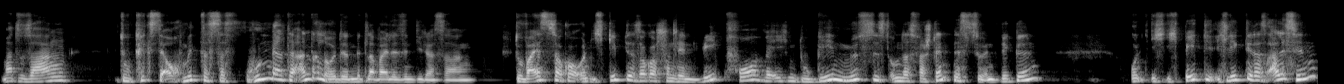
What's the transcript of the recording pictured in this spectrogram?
mal zu sagen, du kriegst ja auch mit, dass das hunderte andere Leute mittlerweile sind, die das sagen. Du weißt sogar, und ich gebe dir sogar schon den Weg vor, welchen du gehen müsstest, um das Verständnis zu entwickeln. Und ich, ich bete, ich leg dir das alles hin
